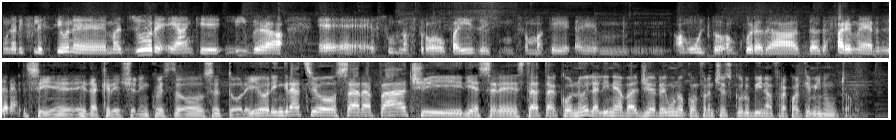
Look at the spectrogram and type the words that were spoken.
una riflessione maggiore e anche libera eh, sul nostro paese, insomma, che ehm, ha molto ancora da, da, da, fare emergere. Sì, e da crescere in questo settore. Io ringrazio Sara Paci di essere stata con noi. La linea Val GR1 con Francesco Rubino fra qualche minuto.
